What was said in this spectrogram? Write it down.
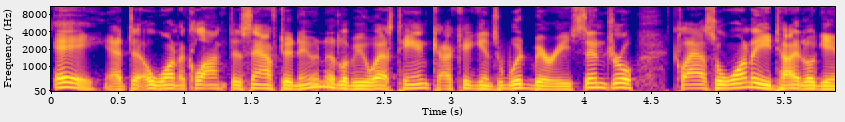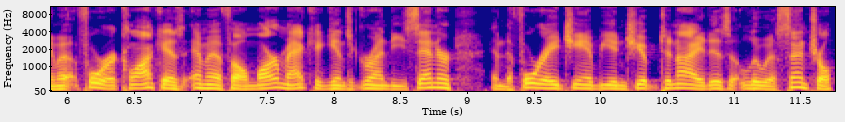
A at uh, 1 o'clock this afternoon. It'll be West Hancock against Woodbury Central. Class 1A title game at 4 o'clock as MFL Marmac against Grundy Center. And the 4A championship tonight is at Lewis Central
